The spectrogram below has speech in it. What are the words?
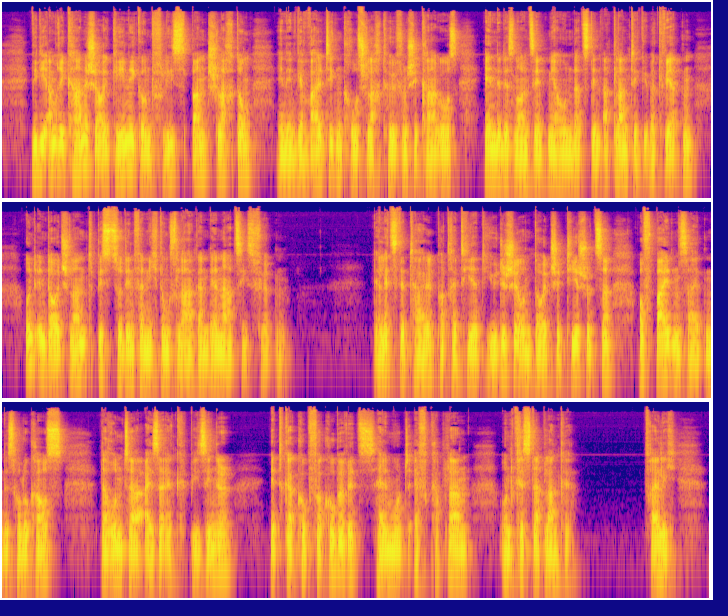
wie die amerikanische Eugenik und Fließbandschlachtung in den gewaltigen Großschlachthöfen Chicagos Ende des 19. Jahrhunderts den Atlantik überquerten und in Deutschland bis zu den Vernichtungslagern der Nazis führten. Der letzte Teil porträtiert jüdische und deutsche Tierschützer auf beiden Seiten des Holocausts, darunter Isaac B. Singer, Edgar Kupfer-Koberwitz, Helmut F. Kaplan und Christa Blanke. Freilich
